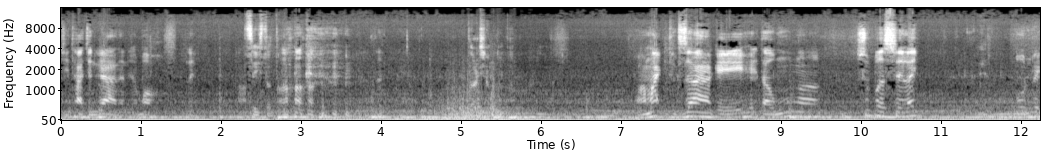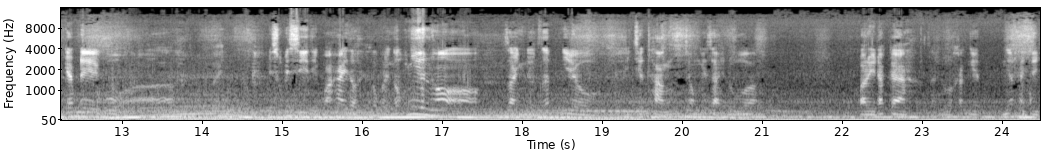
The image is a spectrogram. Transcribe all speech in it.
chí thả chân ga rồi nó bỏ lên Đó. Six to Đó. Torsion. quá mạnh thực ra cái hệ thống ờ, Super Select 4WD của Right. Mitsubishi thì quá hay rồi không phải ngẫu nhiên họ giành được rất nhiều chiến thắng trong cái giải đua Paris Dakar giải đua khắc nghiệt nhất hành tinh.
